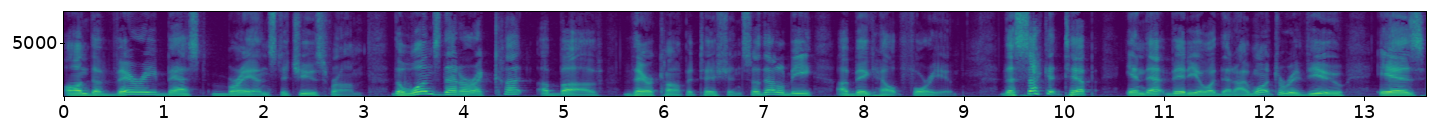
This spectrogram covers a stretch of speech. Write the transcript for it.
on the very best brands to choose from, the ones that are a cut above their competition. So that'll be a big help for you. The second tip in that video that I want to review is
